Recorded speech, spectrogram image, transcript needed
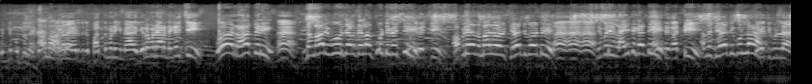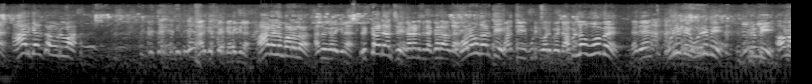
பிண்டி முத்துல ஆமா. அதெல்லாம் எடுத்துட்டு பத்து மணிக்கு மேல இரவு நேரம் நிகழ்ச்சி. ஓ ராத்திரி. இந்த மாதிரி ஊர் ஜனத்தை எல்லாம் கூட்டி வச்சு வச்சு. அப்படியே அந்த மாதிரி ஒரு ஸ்டேஜ் போட்டு. இப்படி லைட் கட்டி கட்டி. அந்த ஸ்டேஜுக்குள்ள ஸ்டேஜுக்குள்ள ஆர்கெஸ்ட்ரா விடுவான். ஆர்கெஸ்ட்ரா கிடைக்கல. ஆடலும் பாடலும் அதுவும் கிடைக்கல. ரெக்கார்ட் டான்ஸ் ரெக்கார்ட் ரெக்கார்ட் ஆகல. உறவும் கருத்து. வரத்தி கூட்டிட்டு ஓடி போயிட்டாங்க. அப்படிலாம் ஊம்பு எது உருபி உருபி உரும்பி. ஆமா.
